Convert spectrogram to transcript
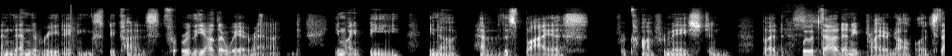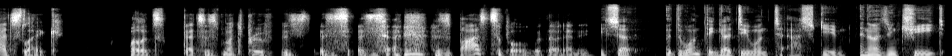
and then the readings, because for the other way around, you might be, you know, have this bias for confirmation, but yes. without any prior knowledge, that's like, well, it's that's as much proof as as as, as possible without any. So, but the one thing I do want to ask you, and I was intrigued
